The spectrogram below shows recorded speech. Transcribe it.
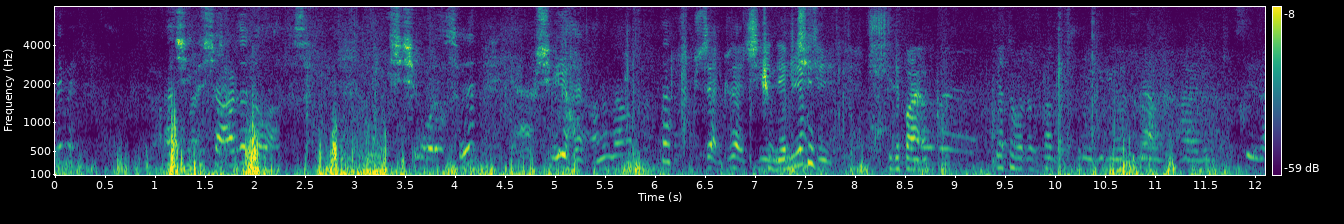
Evet. Ha, şey dışarıda da var. Şişi orası. Ya şey hayvanın da Güzel güzel şey ne biliyor musun? Bir de bayağı yatak odasından da giriyorsun. Yani seyirci.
